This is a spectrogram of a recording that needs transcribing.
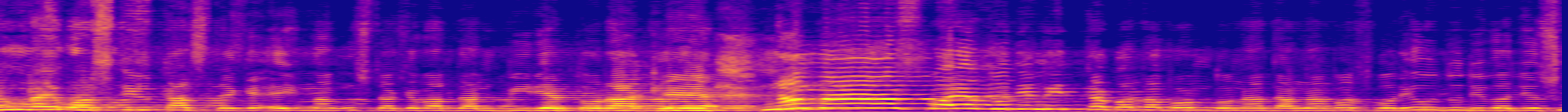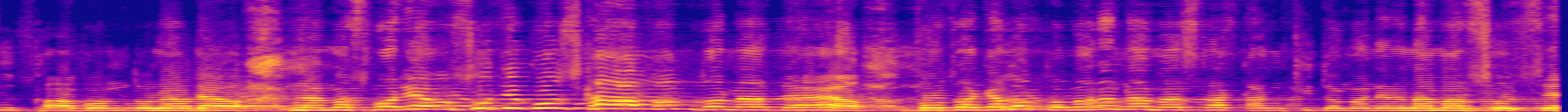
অন্যায়, অশ্লীল কাজ থেকে এই মানুষটাকে বাদান বিরত রাখে। নামাজ মিথ্যা কথা বন্ধ না দাও, নামাজ পড়েও যদি বাজে সুদ খাওয়া বন্ধ না দাও, নামাজ পড়েও যদি ঘুষ খাওয়া বন্ধ না দাও। বোঝা গেল তোমার নামাজটা কাঙ্ক্ষিত মানের নামাজ হচ্ছে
